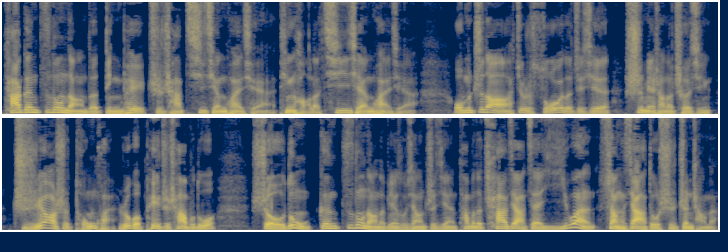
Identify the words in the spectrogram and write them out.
它跟自动挡的顶配只差七千块钱，听好了，七千块钱。我们知道啊，就是所有的这些市面上的车型，只要是同款，如果配置差不多，手动跟自动挡的变速箱之间，它们的差价在一万上下都是正常的。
